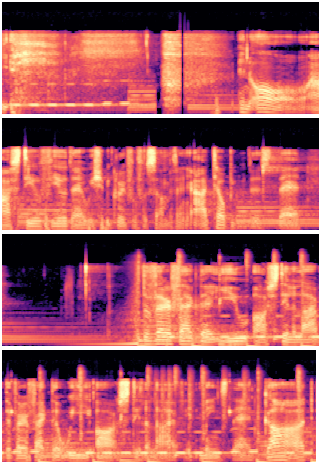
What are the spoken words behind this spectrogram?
in all, I still feel that we should be grateful for something. I tell people this that the very fact that you are still alive, the very fact that we are still alive, it means that God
